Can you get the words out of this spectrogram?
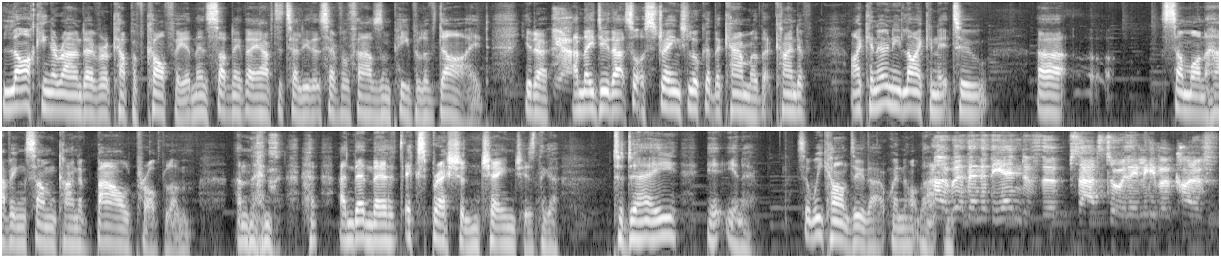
larking around over a cup of coffee and then suddenly they have to tell you that several thousand people have died. You know, Yeah. and they do that sort of strange look at the camera that kind of I can only liken it to uh, someone having some kind of bowel problem and then and then their expression changes. They go, "Today, it, you know." So we can't do that. We're not that. No, but then at the end of the sad story, they leave a kind of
